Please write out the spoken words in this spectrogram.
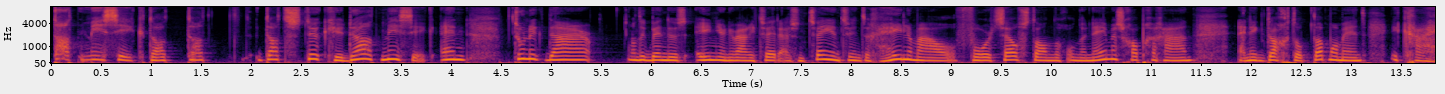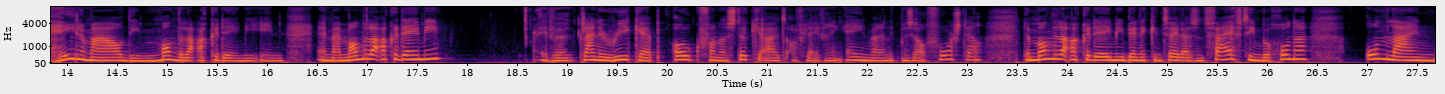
dat mis ik. Dat, dat, dat stukje, dat mis ik. En toen ik daar want ik ben dus 1 januari 2022 helemaal voor het zelfstandig ondernemerschap gegaan. En ik dacht op dat moment, ik ga helemaal die Mandela Academie in. En mijn Mandela Academie, even een kleine recap ook van een stukje uit aflevering 1 waarin ik mezelf voorstel. De Mandela Academie ben ik in 2015 begonnen. Online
